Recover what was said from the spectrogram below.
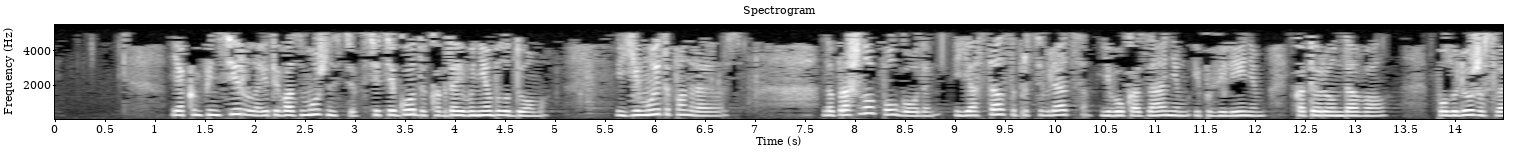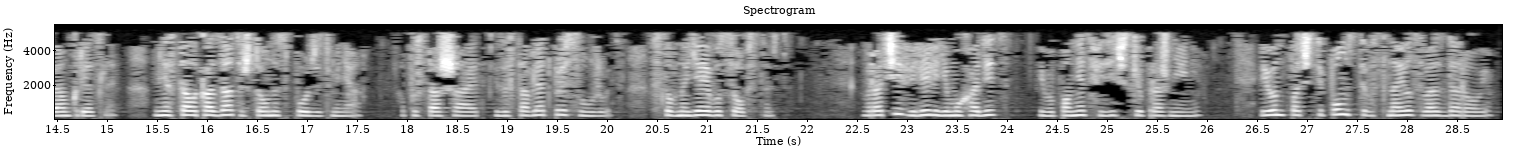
я компенсировала этой возможностью все те годы, когда его не было дома. И ему это понравилось. Но прошло полгода, и я стал сопротивляться его указаниям и повелениям, которые он давал, полулежа в своем кресле. Мне стало казаться, что он использует меня, опустошает и заставляет прислуживать, словно я его собственность. Врачи велели ему ходить и выполнять физические упражнения, и он почти полностью восстановил свое здоровье.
